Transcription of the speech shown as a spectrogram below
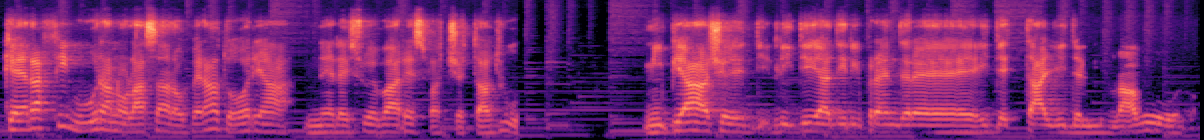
che raffigurano la sala operatoria nelle sue varie sfaccettature. Mi piace l'idea di riprendere i dettagli del mio lavoro,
